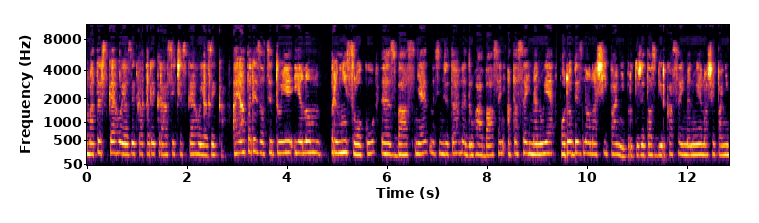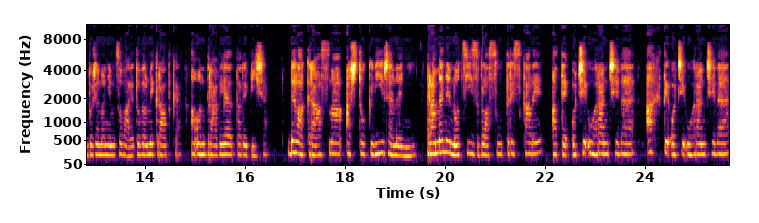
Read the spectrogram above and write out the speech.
mateřského jazyka, tedy krásy českého jazyka. A já tady zacituji jenom první sloku eh, z básně, myslím, že to je hned druhá báseň a ta se jmenuje Podobizna naší paní, protože ta sbírka se jmenuje Naše paní Božena Němcová, je to velmi krátké. A on právě tady píše. Byla krásná, až to kvíře není. Prameny nocí z vlasů tryskaly a ty oči uhrančivé, ach ty oči uhrančivé,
